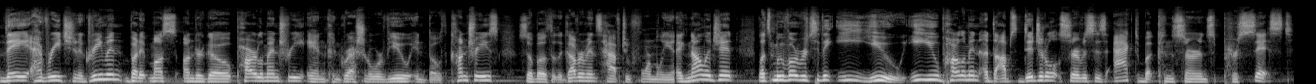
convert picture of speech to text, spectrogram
They have reached an agreement, but it must undergo parliamentary and congressional review in both countries, so both of the governments have to formally acknowledge it. Let's move over to the EU. EU Parliament adopts Digital Services Act, but concerns persist.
